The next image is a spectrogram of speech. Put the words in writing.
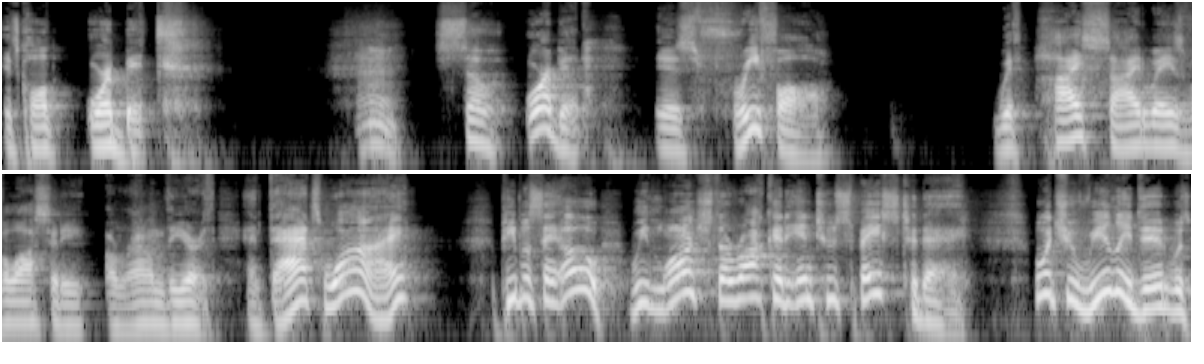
It's called orbit. Mm. So, orbit is free fall with high sideways velocity around the Earth. And that's why people say, oh, we launched the rocket into space today. What you really did was,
